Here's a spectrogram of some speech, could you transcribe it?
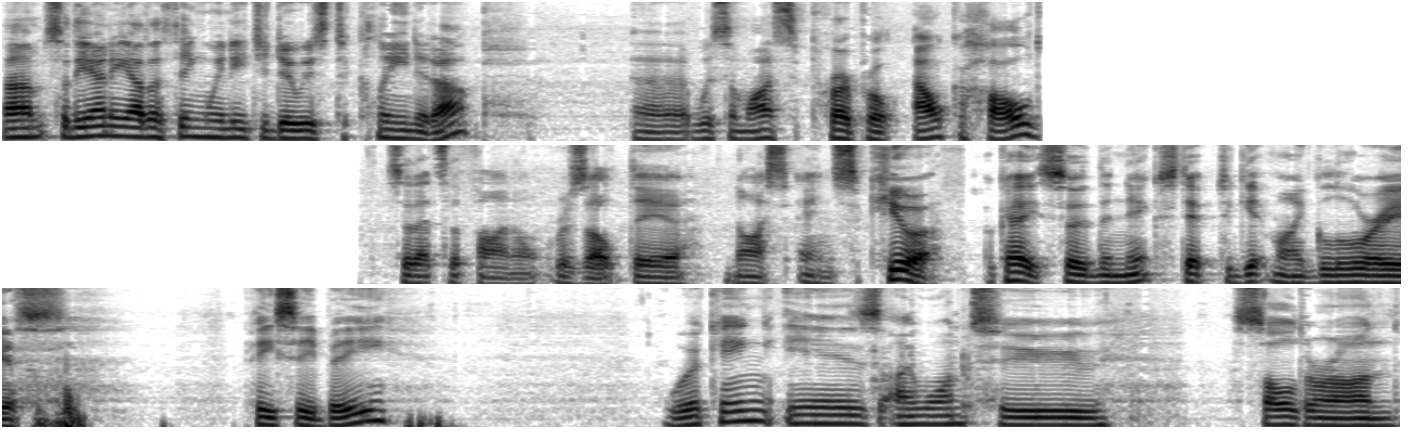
Um, so the only other thing we need to do is to clean it up uh, with some isopropyl alcohol. So that's the final result there, nice and secure. Okay, so the next step to get my glorious PCB working is I want to solder on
